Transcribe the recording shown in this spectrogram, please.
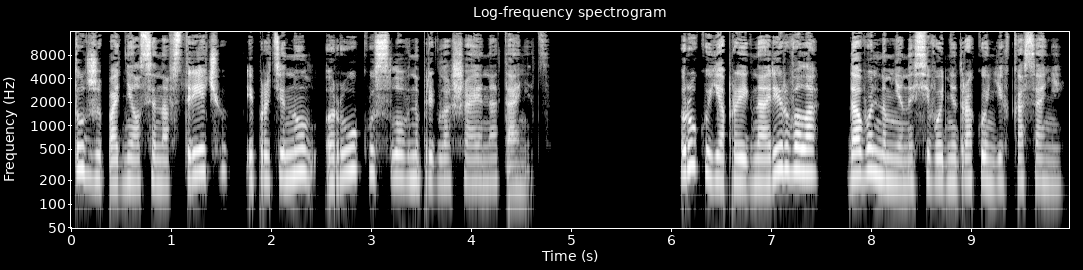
Тут же поднялся навстречу и протянул руку, словно приглашая на танец. Руку я проигнорировала, довольно мне на сегодня драконьих касаний.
